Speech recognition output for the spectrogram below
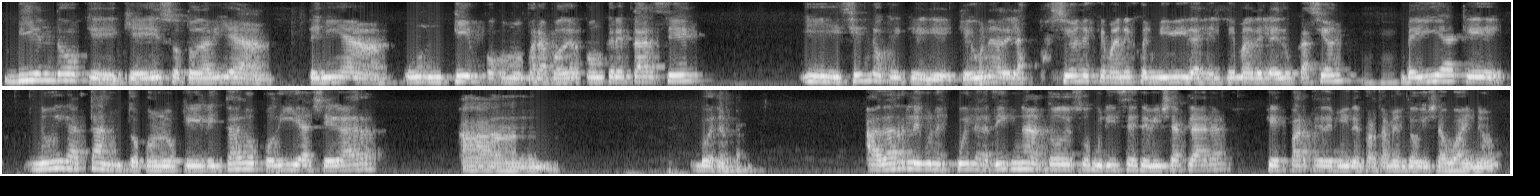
Viendo que, eso todavía tenía un tiempo como para poder concretarse y siendo que, que, una de las pasiones que manejo en mi vida es el tema de la educación, veía que no era tanto con lo que el Estado podía llegar a, bueno, a darle una escuela digna a todos esos gurises de Villa Clara, que es parte de mi departamento Villaguay, ¿no?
